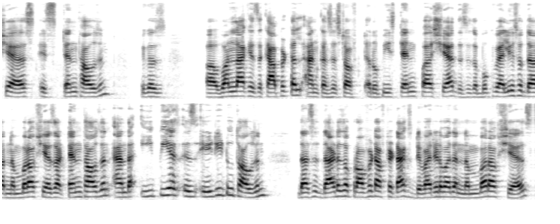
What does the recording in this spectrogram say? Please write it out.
shares is 10000 because uh, 1 lakh is the capital and consists of rupees 10 per share. This is the book value. So the number of shares are 10000 and the eps is 82000 that's that is a profit after tax divided by the number of shares.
